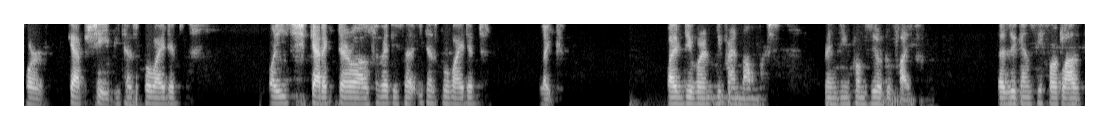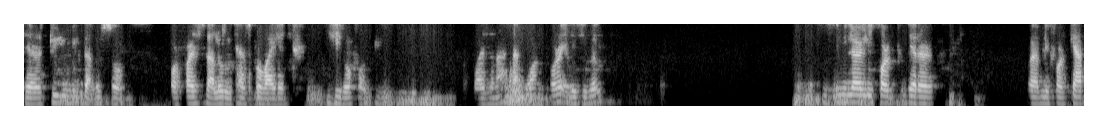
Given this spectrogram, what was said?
for cap shape, it has provided for each character or alphabet, it has provided like five different different numbers ranging from 0 to 5 as you can see for class there are two unique values. So for first value it has provided 0 for poisonous and 1 for eligible so similarly for there are probably for cap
